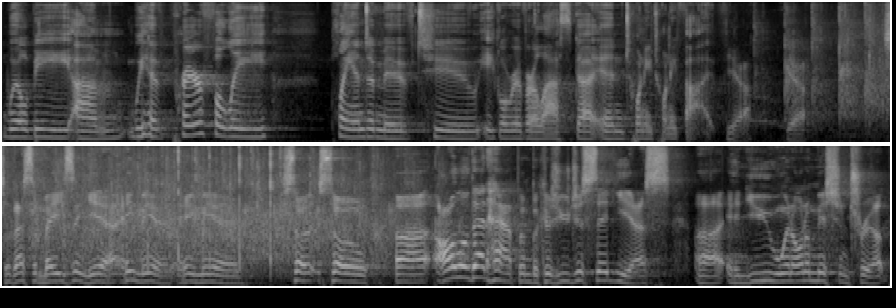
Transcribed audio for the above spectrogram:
We'll be, um, we have prayerfully planned to move to Eagle River, Alaska in 2025. Yeah, yeah. So that's amazing. Yeah, amen, amen. So, so uh, all of that happened because you just said yes, uh, and you went on a mission trip.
